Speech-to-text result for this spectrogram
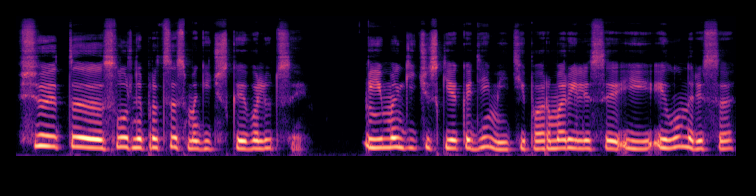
Все это сложный процесс магической эволюции. И магические академии типа Армарилиса и Илунариса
